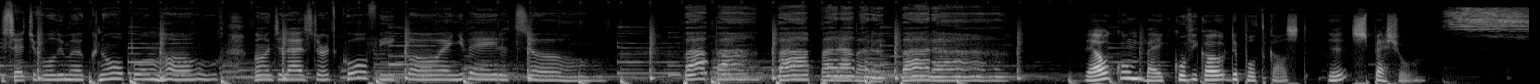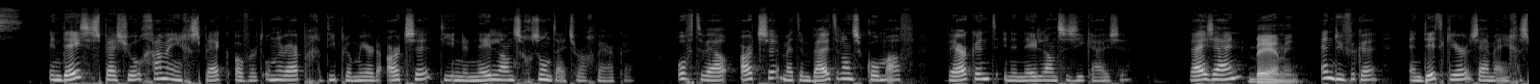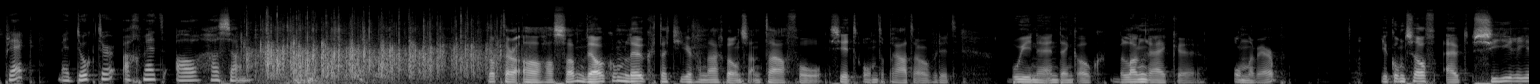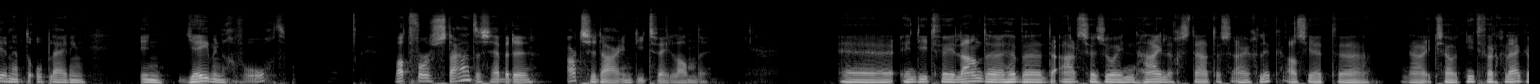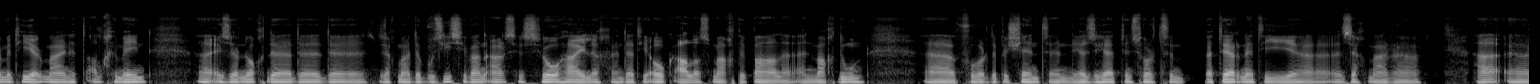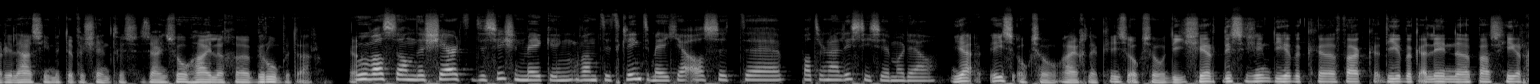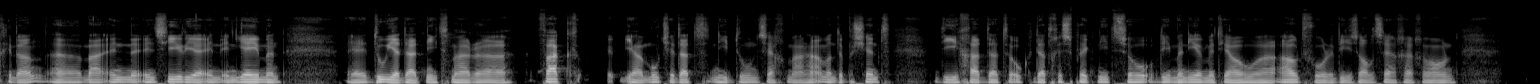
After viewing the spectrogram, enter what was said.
Dus zet je volumeknop omhoog. Want je luistert Koffieko en je weet het zo. Papa, papa, ba, da. Welkom bij Koffieko, de podcast, de special. In deze special gaan we in gesprek over het onderwerp gediplomeerde artsen die in de Nederlandse gezondheidszorg werken. Oftewel artsen met een buitenlandse komaf, werkend in de Nederlandse ziekenhuizen. Wij zijn Benjamin. en Duveke en dit keer zijn we in gesprek met dokter Ahmed Al-Hassan. Dr. Al-Hassan, welkom. Leuk dat je hier vandaag bij ons aan tafel zit om te praten over dit boeiende en denk ook belangrijke onderwerp. Je komt zelf uit Syrië en hebt de opleiding in Jemen gevolgd. Wat voor status hebben de artsen daar in die twee landen? Eh, in die twee landen hebben de artsen zo een heilig status eigenlijk. Als je het, eh, nou ik zou het niet vergelijken met hier, maar in het algemeen eh, is er nog de, de, de, zeg maar de positie van arts is zo heilig en dat je ook alles mag bepalen en mag doen voor de patiënt. En ja, je hebt een soort paternity, zeg maar, relatie met de patiënt. Dus ze zijn zo heilige beroepen daar. Ja. Hoe was dan de shared decision making? Want dit klinkt een beetje als het eh, paternalistische model. Ja, is ook zo eigenlijk. Is ook zo. Die shared decision, die heb ik eh, vaak, die heb ik alleen eh, pas hier gedaan. Maar in, in Syrië en in Jemen doe je dat niet. Maar vaak ja, moet je dat niet doen, zeg maar. Hè? Want de patiënt die gaat dat ook dat gesprek niet zo op die manier met jou uitvoeren. Die zal zeggen gewoon.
